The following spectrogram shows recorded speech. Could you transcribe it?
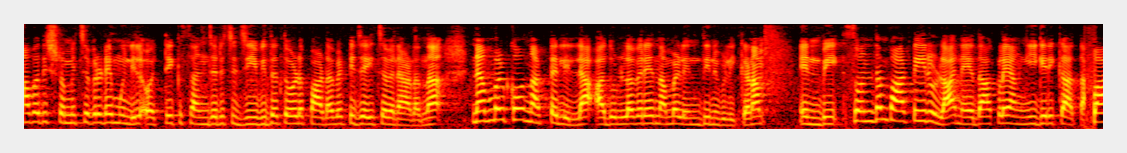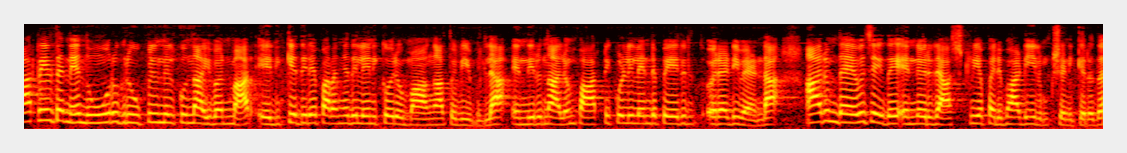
പരമാവധി ശ്രമിച്ചവരുടെ മുന്നിൽ ഒറ്റയ്ക്ക് സഞ്ചരിച്ച് ജീവിതത്തോട് പടവെട്ടി ജയിച്ചവനാണെന്ന് നമ്മൾക്കോ നട്ടലില്ല. അതുള്ളവരെ നമ്മൾ എന്തിനു വിളിക്കണം? എൻ ബി സ്വന്തം പാർട്ടിയിലുള്ള നേതാക്കളെ അംഗീകരിക്കാത്ത പാർട്ടിയിൽ തന്നെ നൂറ് ഗ്രൂപ്പിൽ നിൽക്കുന്ന ഇവന്മാർ എനിക്കെതിരെ പറഞ്ഞതിൽ എനിക്കൊരു മാങ്ങാത്തൊലിയുമില്ല. എന്നിരുന്നാലും പാർട്ടിക്കുള്ളിൽ എന്റെ പേരിൽ ഒരടി വേണ്ട. ആരും ദയവ് ചെയ്ത് എന്നെ ഒരു രാഷ്ട്രീയ പരിപാടിയിലും ക്ഷണിക്കരുത്.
